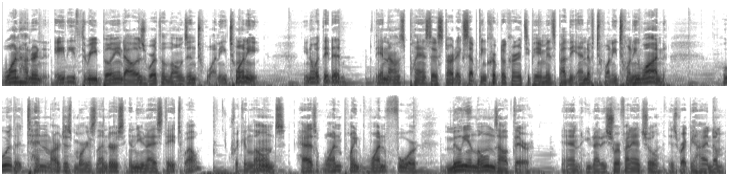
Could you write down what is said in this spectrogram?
$183 billion worth of loans in 2020. You know what they did? They announced plans to start accepting cryptocurrency payments by the end of 2021. Who are the 10 largest mortgage lenders in the United States? Well, Quicken Loans has 1.14 million loans out there and United Shore Financial is right behind them.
